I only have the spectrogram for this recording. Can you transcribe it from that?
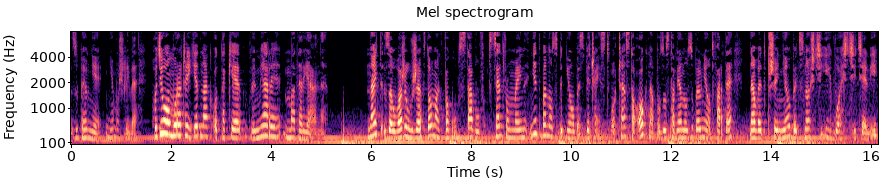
zupełnie niemożliwe. Chodziło mu raczej jednak o takie wymiary materialne. Knight zauważył, że w domach wokół stawów w centrum Maine nie dbano zbytnio o bezpieczeństwo. Często okna pozostawiano zupełnie otwarte, nawet przy nieobecności ich właścicieli.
